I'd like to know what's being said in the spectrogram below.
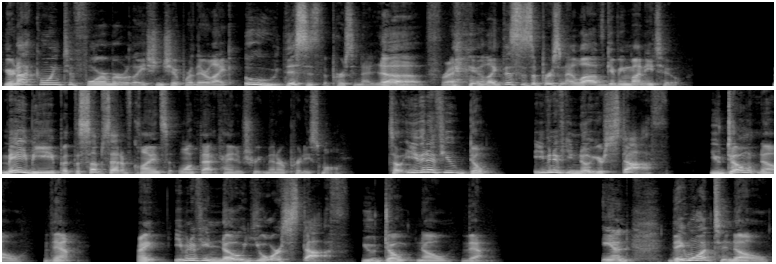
you're not going to form a relationship where they're like, ooh, this is the person I love, right? like, this is the person I love giving money to. Maybe, but the subset of clients that want that kind of treatment are pretty small. So even if you don't, even if you know your stuff, you don't know them, right? Even if you know your stuff, you don't know them. And they want to know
